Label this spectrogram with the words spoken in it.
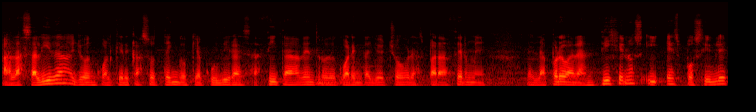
a la salida. Yo, en cualquier caso, tengo que acudir a esa cita dentro de 48 horas para hacerme eh, la prueba de antígenos y es posible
